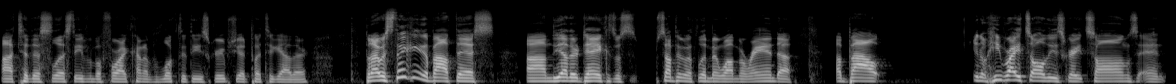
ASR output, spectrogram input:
uh, to this list, even before I kind of looked at these groups you had put together. But I was thinking about this um, the other day because it was something with Lin Manuel Miranda about, you know, he writes all these great songs and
